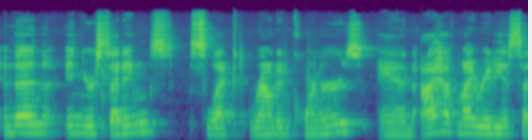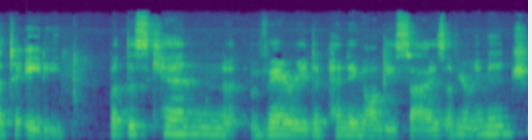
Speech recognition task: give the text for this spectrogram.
And then in your settings, select rounded corners and I have my radius set to 80 but this can vary depending on the size of your image,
